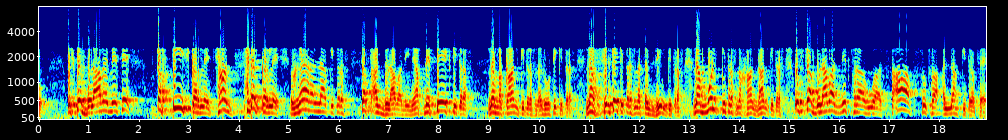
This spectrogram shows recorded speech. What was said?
ہو۔ اس کے بلاوے میں سے تفتیش کر لیں، چھان پھٹک کر لیں۔ غیر اللہ کی طرف قطعا بلاوا نہیں لیں، اپنے پیٹ کی طرف۔ نہ مکان کی طرف، نہ روٹی کی طرف، نہ فرقے کی طرف، نہ تنظیم کی طرف، نہ ملک کی طرف، نہ خاندان کی طرف۔ اس کا بلاوا نتھرا ہوا، صاف ستھرا اللہ کی طرف ہے۔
